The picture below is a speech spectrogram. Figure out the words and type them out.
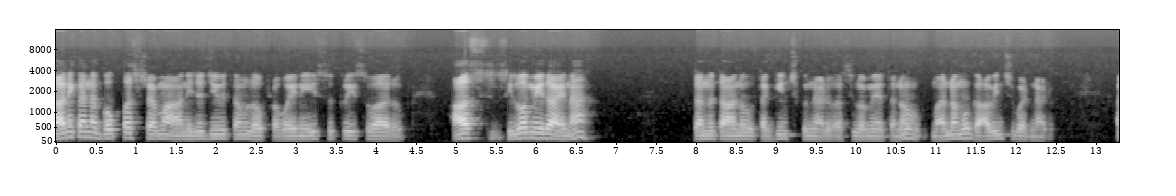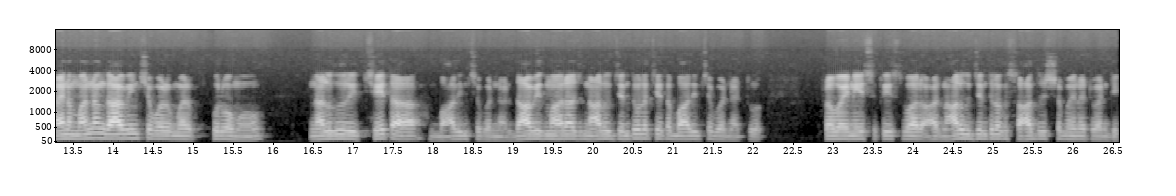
దానికన్నా గొప్ప శ్రమ నిజ జీవితంలో ప్రభు అయిన యేసుక్రీస్తు వారు ఆ శిలువ మీద ఆయన తను తాను తగ్గించుకున్నాడు. ఆ శిలువ మీద తను మరణము గావించబడినాడు. ఆయన మరణం గావించబడు మ- పూర్వము నలుగురి చేత బాధించబడినాడు. దావిద్ మహారాజు నాలుగు జంతువుల చేత బాధించబడినట్లు ప్రభు యేసుక్రీస్తు వారు ఆ నాలుగు జంతువులకు సాదృశ్యమైనటువంటి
